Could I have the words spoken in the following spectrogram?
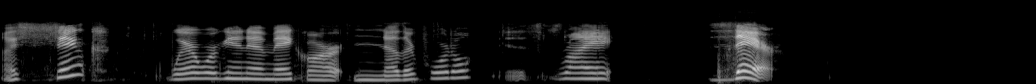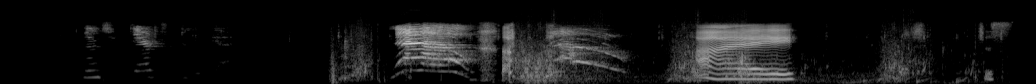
I think where we're gonna make our nether portal is right there. Don't you dare to do it again. No! no! Hi. Just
